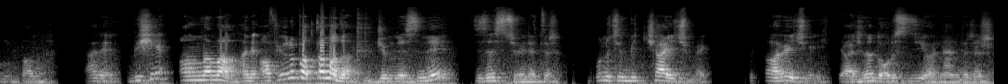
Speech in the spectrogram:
buluttan yani bir şey anlama, hani afyonu patlamadı cümlesini size söyletir. Bunun için bir çay içmek, bir kahve içme ihtiyacına doğru sizi yönlendirir.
